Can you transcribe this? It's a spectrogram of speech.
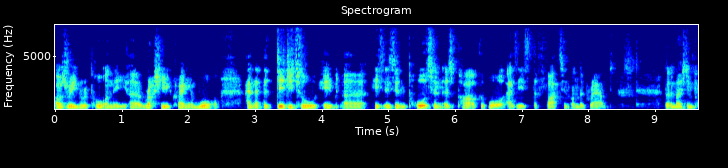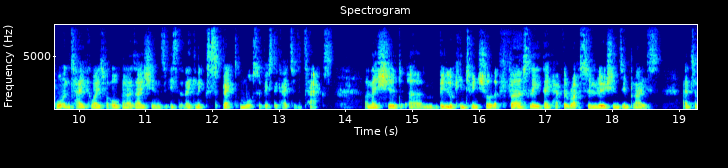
I was reading a report on the uh, Russia-Ukrainian war, and that the digital uh, is as important as part of the war as is the fighting on the ground. But the most important takeaways for organisations is that they can expect more sophisticated attacks, and they should um, be looking to ensure that firstly they have the right solutions in place, and to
